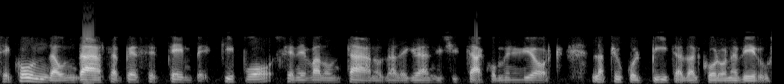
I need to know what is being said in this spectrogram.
seconda ondata per settembre. Chi può se ne va lontano dalle grandi città come New York, la più colpita dal coronavirus.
